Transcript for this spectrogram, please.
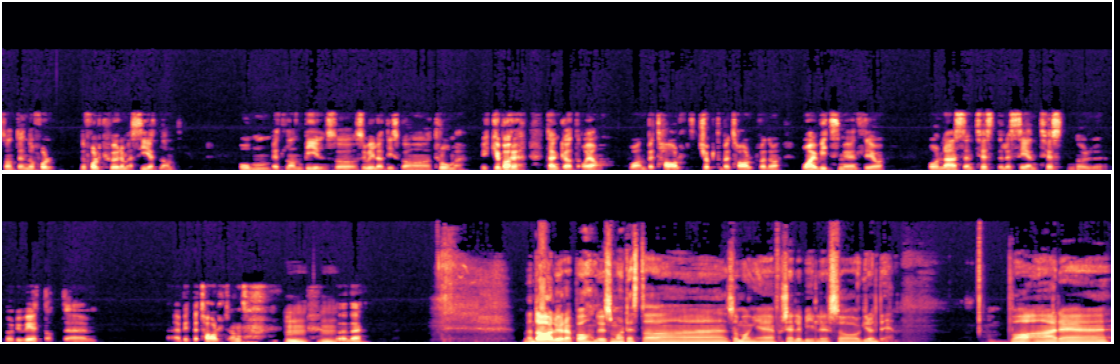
sånn at når folk, når folk hører meg si et eller annet om et eller annet bil, så, så vil jeg at de skal tro meg. Ikke bare tenke at å ja, var han betalt, kjøpt og betalt. For det var, hva er vitsen med egentlig å, å lese en test eller se en test når, når du vet at uh, jeg er blitt betalt? Mm, mm. Det, det, Men da lurer jeg på, du som har testa så mange forskjellige biler så grundig. Hva er eh,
